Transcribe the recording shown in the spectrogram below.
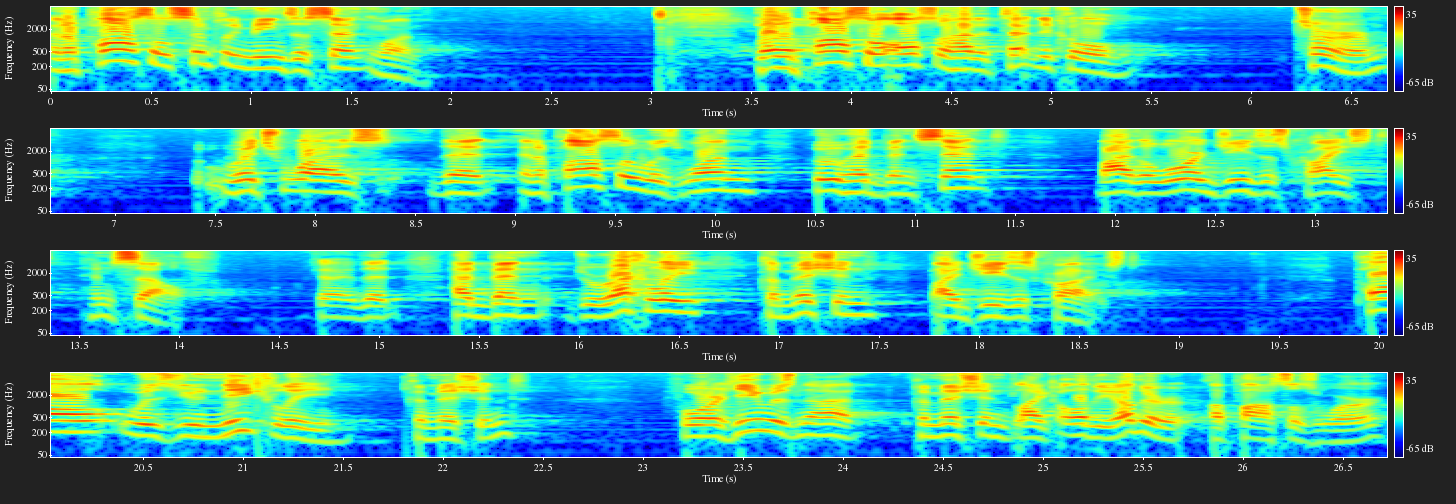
An apostle simply means a sent one. But apostle also had a technical term, which was that an apostle was one who had been sent by the Lord Jesus Christ himself, okay, that had been directly commissioned by Jesus Christ. Paul was uniquely commissioned, for he was not commissioned like all the other apostles were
